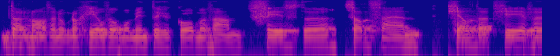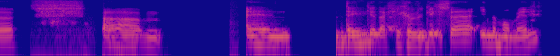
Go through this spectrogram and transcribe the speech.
daarna zijn ook nog heel veel momenten gekomen van feesten, zat zijn, geld uitgeven. Um, en denken dat je gelukkig bent in het moment.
